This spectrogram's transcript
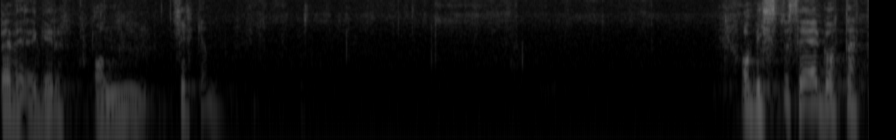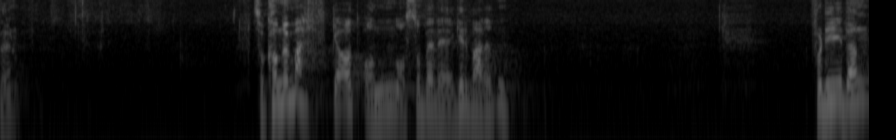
beveger Ånden kirken. Og hvis du ser godt etter, så kan du merke at ånden også beveger verden. Fordi Den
